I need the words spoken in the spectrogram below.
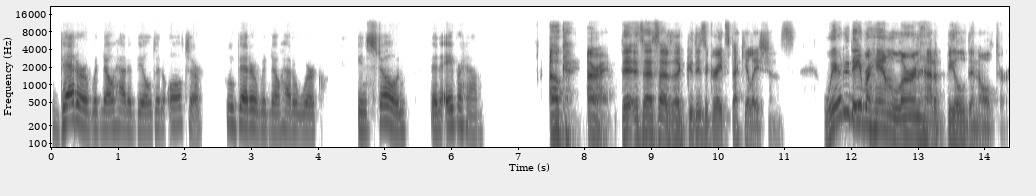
better would know how to build an altar? Who better would know how to work in stone than Abraham? Okay, all right. This, this, this, these are great speculations. Where did Abraham learn how to build an altar?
